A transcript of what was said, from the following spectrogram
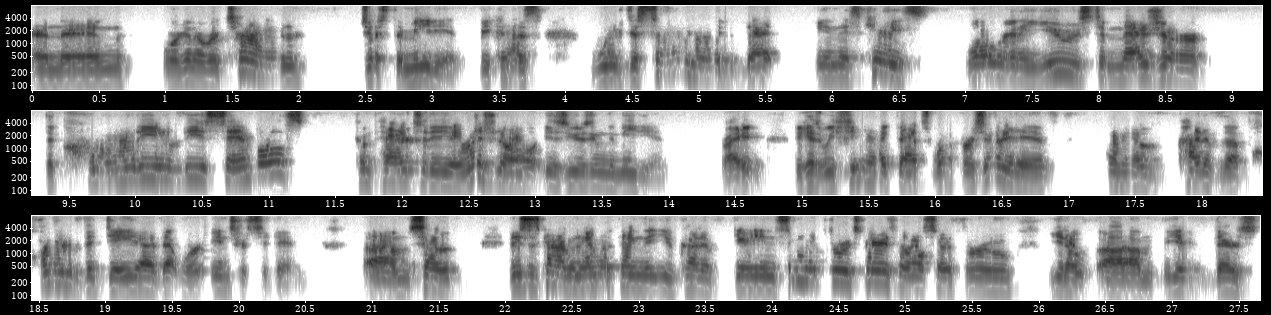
and then we're gonna return just the median because we've decided that in this case, what we're gonna use to measure the quality of these samples compared to the original is using the median, right? Because we feel like that's representative of kind of the part of the data that we're interested in. Um, so this is kind of another thing that you kind of gain somewhat through experience, but also through, you know, um, you- there's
